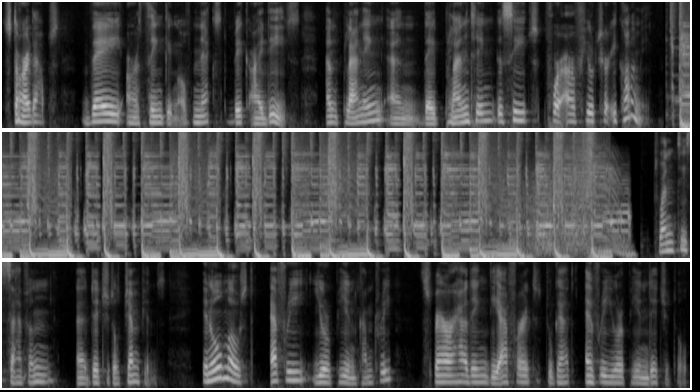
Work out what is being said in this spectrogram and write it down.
startups, they are thinking of next big ideas and planning and they planting the seeds for our future economy. Twenty-seven uh, digital champions in almost every European country, spearheading the effort to get every European digital.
